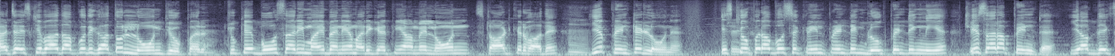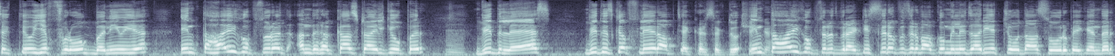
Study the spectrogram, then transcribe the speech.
अच्छा इसके बाद आपको दिखाता हूँ लोन के ऊपर हम्म। क्योंकि बहुत सारी माई बहनें हमारी कहती हैं हमें लोन स्टार्ट करवा दें। हम्म। ये प्रिंटेड लोन है। इसके ऊपर आप वो स्क्रीन प्रिंटिंग ब्लॉक प्रिंटिंग नहीं है। ये सारा प्रिंट है। ये आप देख सकते हो ये फ्रॉक बनी हुई है। इंतहाई खूबसूरत अंधरक्का स्टाइल के ऊपर विद लेस विद इसका फ्लेयर आप चेक कर सकते हो। इंतहाई खूबसूरत वैरायटी सिर्फ़ और सिर्फ़ आपको मिले जा रही है चौदह सौ रुपए के अंदर।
